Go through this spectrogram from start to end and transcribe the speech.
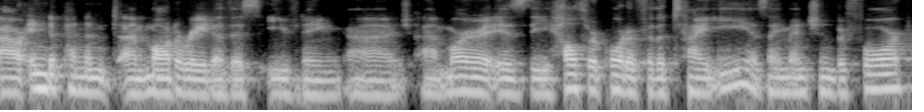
our independent uh, moderator this evening. Uh, uh, Moira is the health reporter for the Tyee, as I mentioned before.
